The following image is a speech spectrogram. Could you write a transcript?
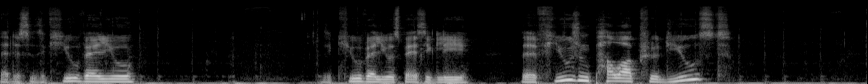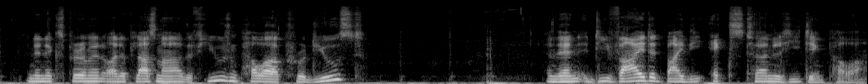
That is the Q value. The Q value is basically the fusion power produced in an experiment or in a plasma, the fusion power produced, and then divided by the external heating power.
